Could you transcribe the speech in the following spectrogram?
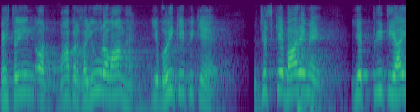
बेहतरीन और वहाँ पर गयूर अवाम है, ये वही के पी के है, जिसके बारे में ये पीटीआई,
